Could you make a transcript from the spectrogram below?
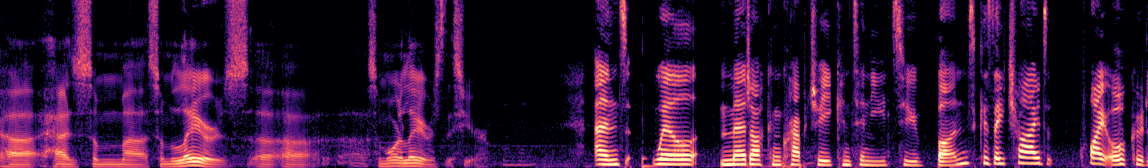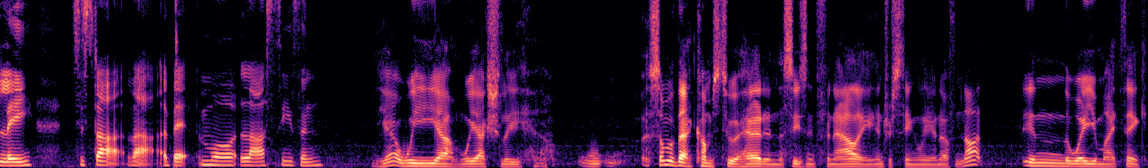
uh, has some uh, some layers, uh, uh, uh, some more layers this year. And will Murdoch and Crabtree continue to bond? Because they tried quite awkwardly to start that a bit more last season. Yeah, we uh, we actually w- w- some of that comes to a head in the season finale. Interestingly enough, not in the way you might think,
